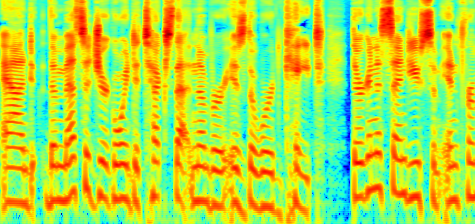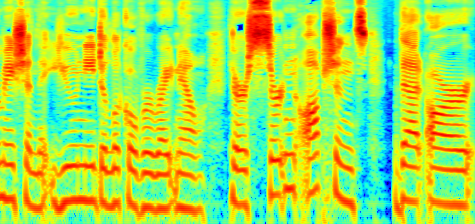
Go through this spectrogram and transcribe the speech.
And the message you're going to text that number is the word Kate. They're going to send you some information that you need to look over right now. There are certain options that are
